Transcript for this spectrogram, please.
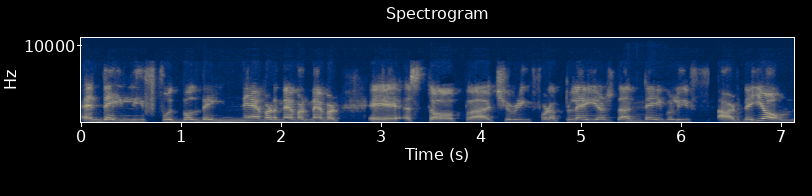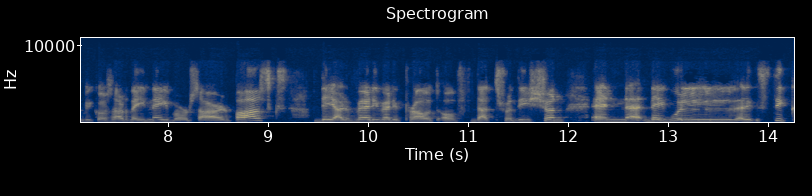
and they live football. They never, never, never uh, stop uh, cheering for players that mm. they believe are their own because are their neighbors, are Basques. They are very, very proud of that tradition, and uh, they will uh, stick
